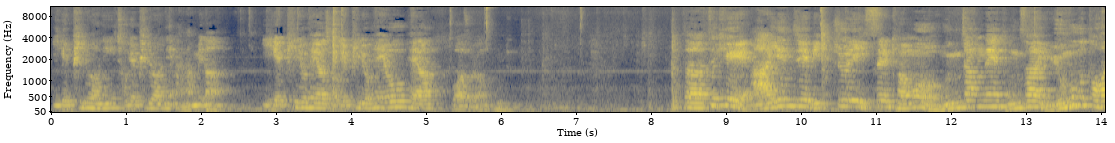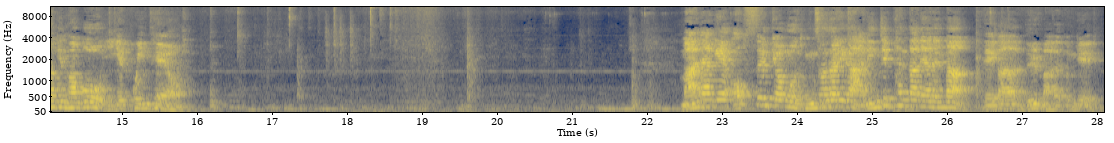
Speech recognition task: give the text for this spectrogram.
이게 필요하니 저게 필요하니 안 합니다. 이게 필요해요 저게 필요해요 해야 도와줘요. 자, 특히 ing 밑줄이 있을 경우 문장 내 동사 유무부터 확인하고 이게 포인트예요. 만약에 없을 경우 동사 자리가 아닌지 판단해야 된다. 내가 늘 말했던 게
